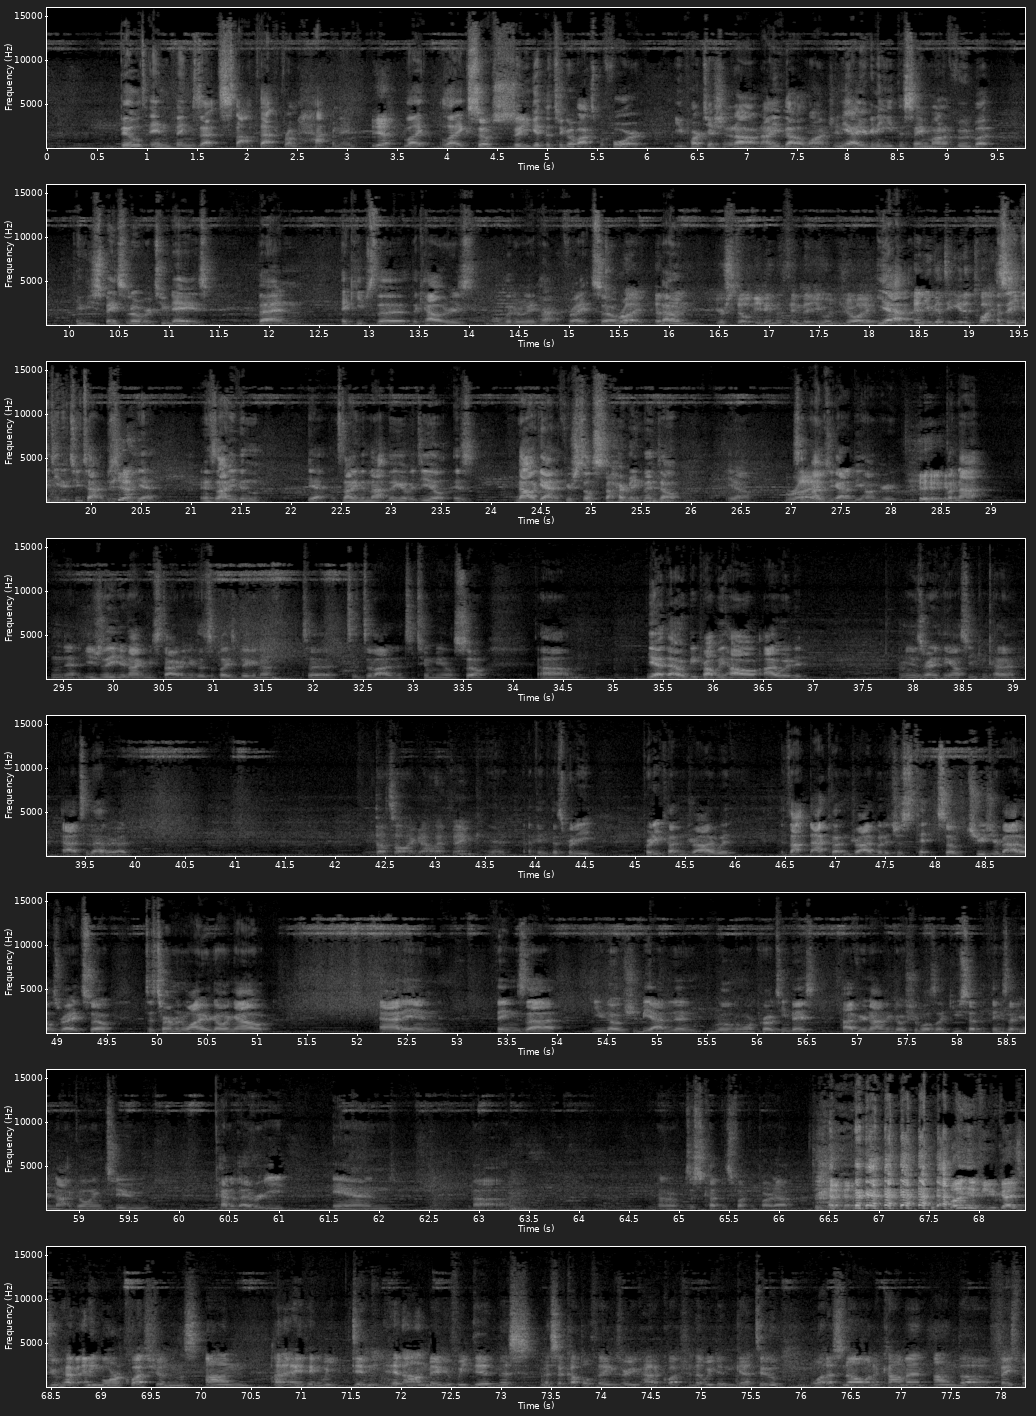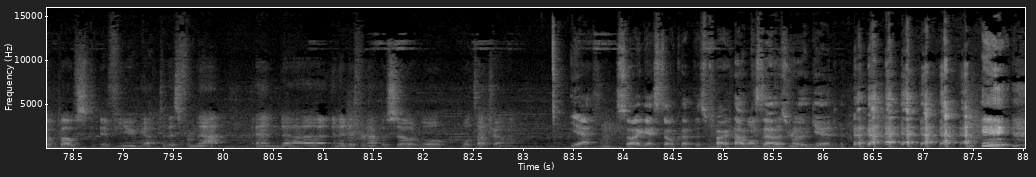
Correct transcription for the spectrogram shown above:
build in things that stop that from happening. Yeah. Like, like so, so you get the to-go box before you partition it out. Now you've got a lunch, and yeah, you're gonna eat the same amount of food, but if you space it over two days, then it keeps the the calories well, literally in half, right? So Right, and then would- you're still eating the thing that you enjoy. Yeah. And you get to eat it twice. I say you get to eat it two times. Yeah. Yeah. And it's not even, yeah, it's not even that big of a deal. Is now again, if you're still starving, then don't, you know, Right. sometimes you got to be hungry, but not. yeah, usually, you're not gonna be starving if there's a place big enough to to divide it into two meals. So, um, yeah, that would be probably how I would. I mean, is there anything else you can kind of add to that, or I'd, That's all I got, I think. yeah, I think that's pretty pretty cut and dry. With it's not that cut and dry, but it's just t- so choose your battles, right? So determine why you're going out. Add in things that you know should be added in, a little bit more protein based. Have your non-negotiables, like you said, the things that you're not going to kind of ever eat, and uh, I don't know, just cut this fucking part out. but if you guys do have any more questions on on anything we didn't hit on, maybe if we did miss miss a couple things or you had a question that we didn't get to, let us know in a comment on the Facebook post if you got to this from that, and uh, in a different episode we'll we'll touch on it. Yeah, so I guess don't cut this part out because that was really good.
